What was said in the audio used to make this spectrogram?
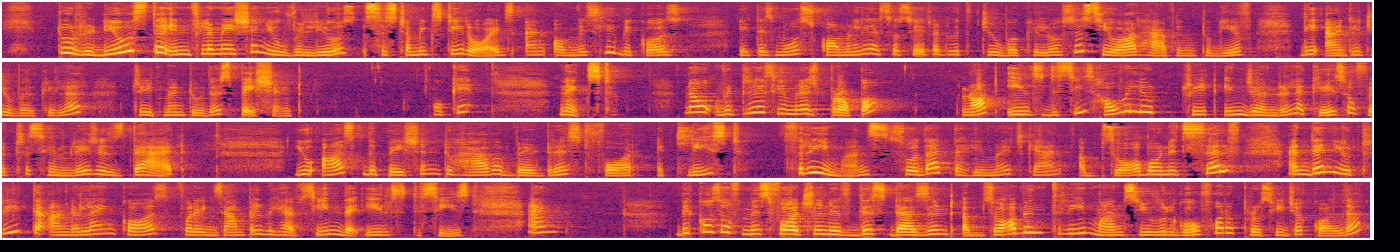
to reduce the inflammation you will use systemic steroids and obviously because it is most commonly associated with tuberculosis you are having to give the anti-tubercular treatment to this patient. Okay. Next. Now vitreous hemorrhage proper not Eales disease, how will you treat in general a case of vitreous hemorrhage is that you ask the patient to have a bed rest for at least 3 months so that the hemorrhage can absorb on itself and then you treat the underlying cause. For example, we have seen the Eales disease and because of misfortune if this doesn't absorb in 3 months you will go for a procedure called the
